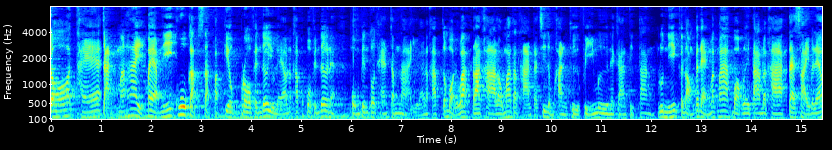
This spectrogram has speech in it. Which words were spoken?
ล้อแท้จัดมาให้แบบนี้คู่กับสัตว์ปรับเกลียวโปรเฟนเดอร์อยู่แล้วนะครับเพราะโปรเฟนเดอร์เนี่ยผมเป็นตัวแทนจำหน่ายอยู่แล้วนะครับ ต้องบอกเลยว่าราคาเรามาตรฐานแต่ที่สำคัญคือฝีมือในการติดตั้ง รุ่นนี้กระดองกระแดงมากๆ บอกเลยตามราคา แต่ใส่ไปแล้ว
